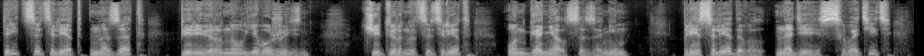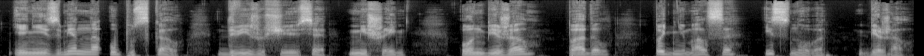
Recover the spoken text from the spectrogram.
30 лет назад перевернул его жизнь. 14 лет он гонялся за ним – преследовал, надеясь схватить, и неизменно упускал движущуюся мишень. Он бежал, падал, поднимался и снова бежал.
